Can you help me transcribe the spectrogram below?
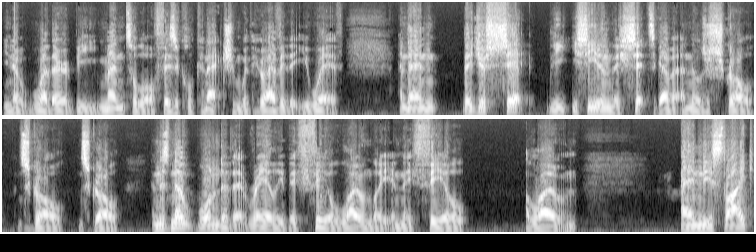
you know, whether it be mental or physical connection with whoever that you're with, and then they just sit. You, you see them, they sit together, and they'll just scroll and scroll and scroll. And there's no wonder that really they feel lonely and they feel alone. And it's like,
